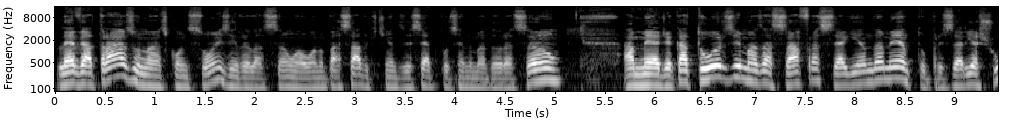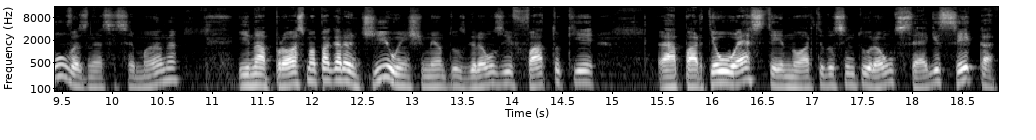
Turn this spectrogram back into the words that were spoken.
Leve atraso nas condições em relação ao ano passado, que tinha 17% de maturação. A média é 14%, mas a safra segue em andamento. Precisaria chuvas nessa semana e na próxima para garantir o enchimento dos grãos e fato que a parte oeste e norte do cinturão segue seca.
